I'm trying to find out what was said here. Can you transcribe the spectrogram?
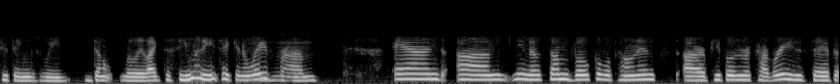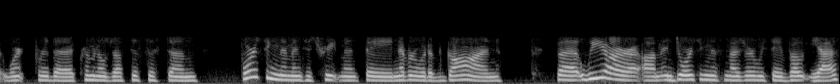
two things we don't really like to see money taken away from. And um, you know, some vocal opponents are people in recovery who say if it weren't for the criminal justice system forcing them into treatment, they never would have gone. But we are um, endorsing this measure. We say vote yes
